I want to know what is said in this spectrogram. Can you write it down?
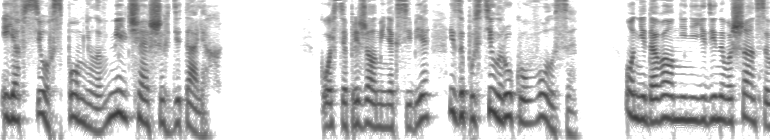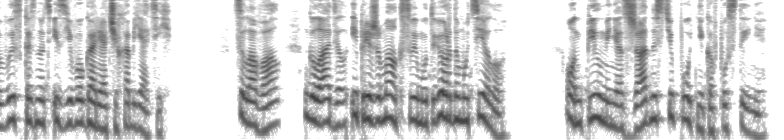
и я все вспомнила в мельчайших деталях. Костя прижал меня к себе и запустил руку в волосы. Он не давал мне ни единого шанса выскользнуть из его горячих объятий. Целовал, гладил и прижимал к своему твердому телу, он пил меня с жадностью путника в пустыне.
